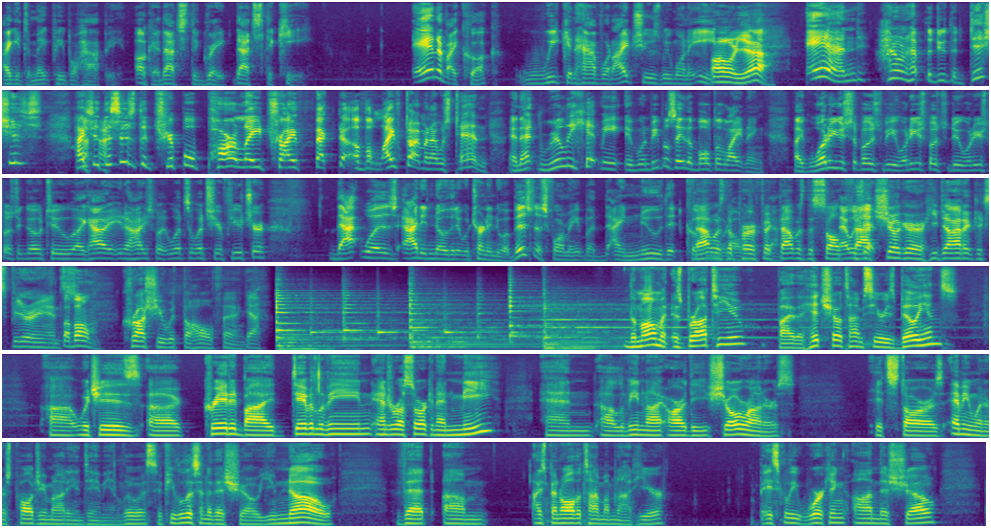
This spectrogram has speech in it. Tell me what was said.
I get to make people happy. Okay, that's the great, that's the key. And if I cook, we can have what I choose we want to eat. Oh yeah. And I don't have to do the dishes. I said, this is the triple parlay trifecta of a lifetime. And I was 10. And that really hit me when people say the bolt of lightning. Like, what are you supposed to be? What are you supposed to do? What are you supposed to go to? Like, how, you know, how you supposed, what's, what's your future? That was, I didn't know that it would turn into a business for me, but I knew that cooking That was the always- perfect. yeah. That was the salt, That was fat, it. sugar, hedonic experience. Ba-boom. Crush you with the whole thing. Yeah. The Moment is brought to you by the hit Showtime series Billions, uh, which is uh, created by David Levien, Andrew Ross Sorkin, and me. And uh, Levien and I are the showrunners. It stars Emmy winners Paul Giamatti and Damian Lewis. If you listen to this show, you know that um, I spend all the time I'm not here, basically working on this show.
